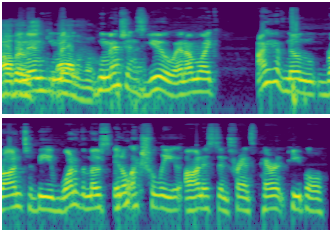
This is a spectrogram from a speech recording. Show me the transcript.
All And then he all of them. he mentions you, and I'm like, I have known Ron to be one of the most intellectually honest and transparent people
